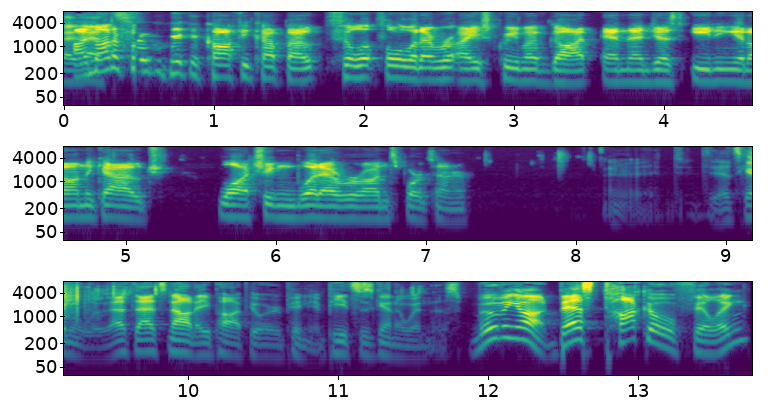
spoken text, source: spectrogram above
That- I'm not afraid to take a coffee cup out, fill it full of whatever ice cream I've got, and then just eating it on the couch, watching whatever on Sports Center. Uh, that's gonna lose. That, that's not a popular opinion. Pizza's gonna win this. Moving on. Best taco filling.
